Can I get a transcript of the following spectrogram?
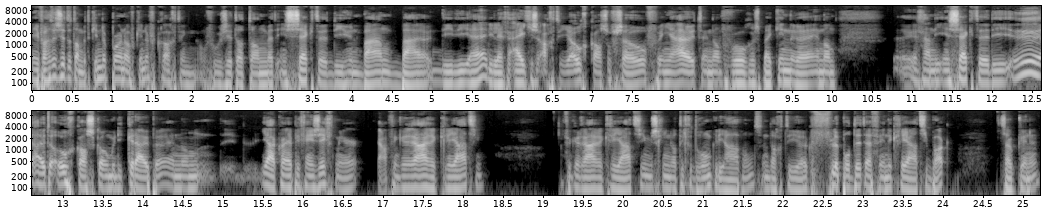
en je vraagt, hoe zit het dan met kinderporno of kinderverkrachting? Of hoe zit dat dan met insecten die hun baan, die, die, hè, die leggen eitjes achter je oogkas of zo, of in je huid. En dan vervolgens bij kinderen. En dan uh, gaan die insecten die uh, uit de oogkas komen, die kruipen. En dan ja, heb je geen zicht meer. Ja, vind ik een rare creatie. Vind ik een rare creatie. Misschien had hij gedronken die avond. En dacht hij, uh, ik fluppel dit even in de creatiebak. Dat zou kunnen.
